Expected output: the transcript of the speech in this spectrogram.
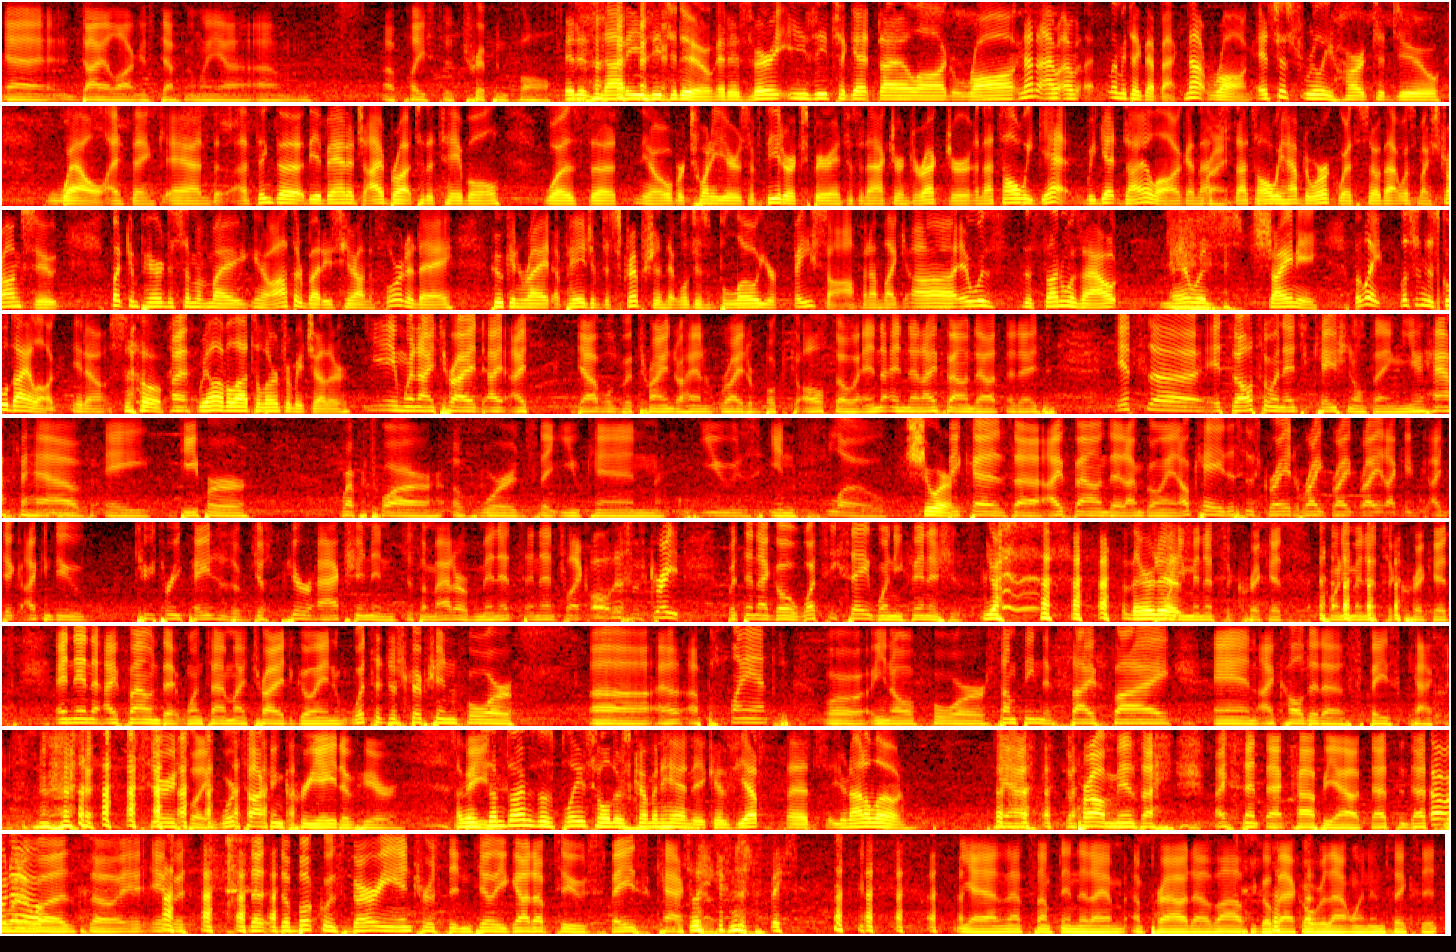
uh, dialogue is definitely a, um, a place to trip and fall. It is not easy to do. It is very easy to get dialogue wrong. Not, I, I, let me take that back. Not wrong. It's just really hard to do well, I think. And I think the the advantage I brought to the table was the you know over 20 years of theater experience as an actor and director, and that's all we get. We get dialogue, and that's Right. that's all we have to work with. So that was my strong suit. But compared to some of my you know author buddies here on the floor today, who can write a page of description that will just blow your face off, and I'm like, uh, it was the sun was out. and it was shiny. But wait, listen to this cool dialogue, you know. So I- we all have a lot to learn from each other. and when I tried, I, I dabbled with trying to hand, write a book to also, and and then I found out that it's it's uh it's also an educational thing. You have to have a deeper repertoire of words that you can use in flow. Sure. Because uh, I found that I'm going, okay, this is great, right, right, right. I could, I dig, I can do two, three pages of just pure action in just a matter of minutes, and it's like, oh, this is great. But then I go, what's he say when he finishes? Yeah. there it 20 is. minutes of crickets, 20 minutes of crickets. And then I found that one time I tried going, what's a description for uh, a, a plant or, you know, for something that's sci fi? And I called it a space cactus. Seriously, we're talking creative here. I mean, sometimes those placeholders come in handy because, yep, that's you're not alone. yeah. The problem is, I, I sent that copy out. That's that's Oh, what no. it was. So it, it was the the book was very interested until you got up to space cactus. just space. yeah, and that's something that I'm, I'm proud of. I'll have to go back over that one and fix it.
